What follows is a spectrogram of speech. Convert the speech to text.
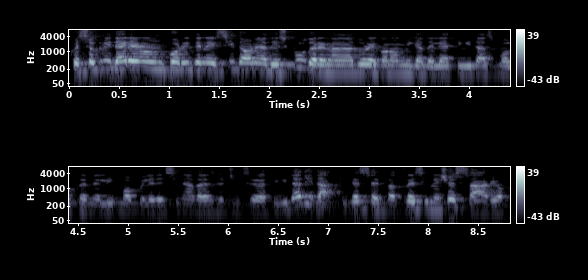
questo criterio non può ritenersi idoneo ad escludere la natura economica delle attività svolte nell'immobile destinato all'esercizio dell'attività didattica, essendo altresì necessario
